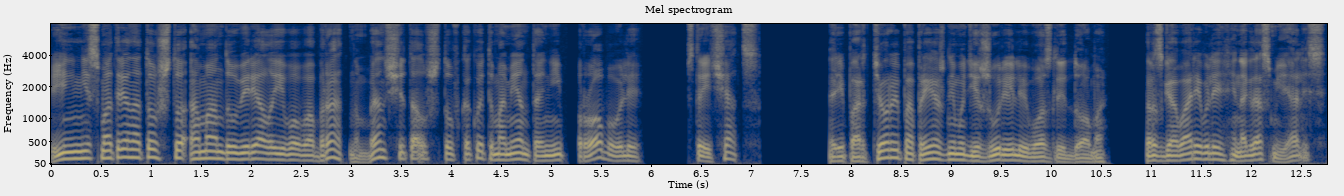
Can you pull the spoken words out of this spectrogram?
И несмотря на то, что Аманда уверяла его в обратном, Бен считал, что в какой-то момент они пробовали встречаться. Репортеры по-прежнему дежурили возле дома, разговаривали, иногда смеялись.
